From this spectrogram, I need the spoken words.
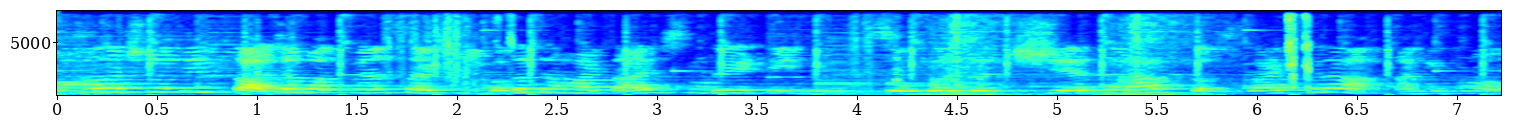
महाराष्ट्रातील ताज्या बातम्यांसाठी बघत रहा टाइम्स टुडे टीव्ही. सोबतच शेअर करा सबस्क्राईब करा आणि हा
